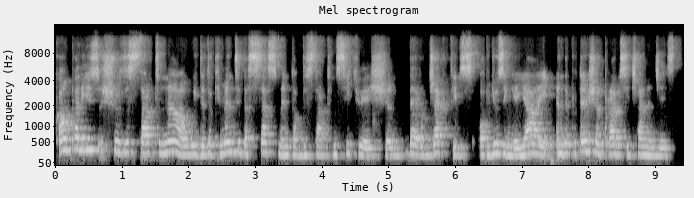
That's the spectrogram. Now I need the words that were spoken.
Companies should start now with a documented assessment of the starting situation, their objectives of using AI, and the potential privacy challenges.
